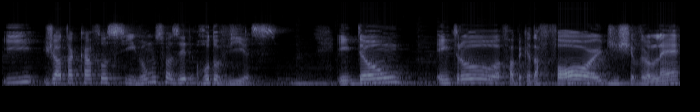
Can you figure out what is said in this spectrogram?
e JK falou assim, vamos fazer rodovias. Então entrou a fábrica da Ford, Chevrolet,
